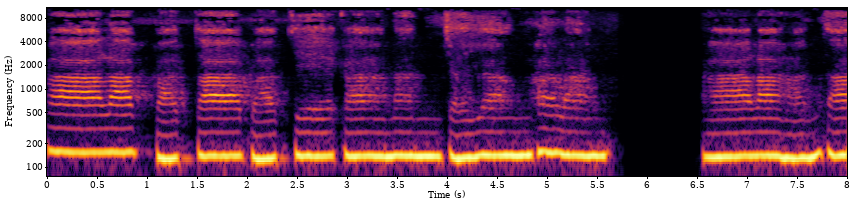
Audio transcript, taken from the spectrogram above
ปาลปัตตาปัจเจกานันจะยังพลังอาลาหันตา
